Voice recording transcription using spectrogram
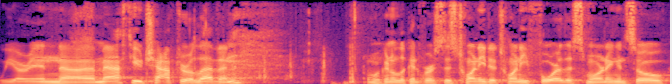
We are in uh, Matthew chapter 11. We're going to look at verses 20 to 24 this morning. And so,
